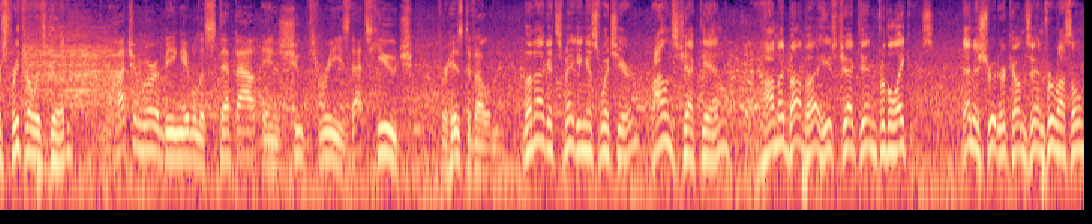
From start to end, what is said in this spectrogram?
First free throw is good. Hachimura being able to step out and shoot threes, that's huge for his development. The Nuggets making a switch here. Brown's checked in. Ahmed Bamba, he's checked in for the Lakers. Dennis Schroeder comes in for Russell.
